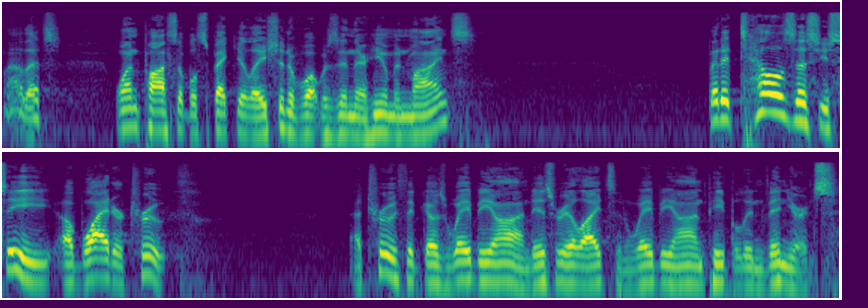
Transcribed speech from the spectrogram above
Well, that's one possible speculation of what was in their human minds. But it tells us, you see, a wider truth a truth that goes way beyond Israelites and way beyond people in vineyards.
